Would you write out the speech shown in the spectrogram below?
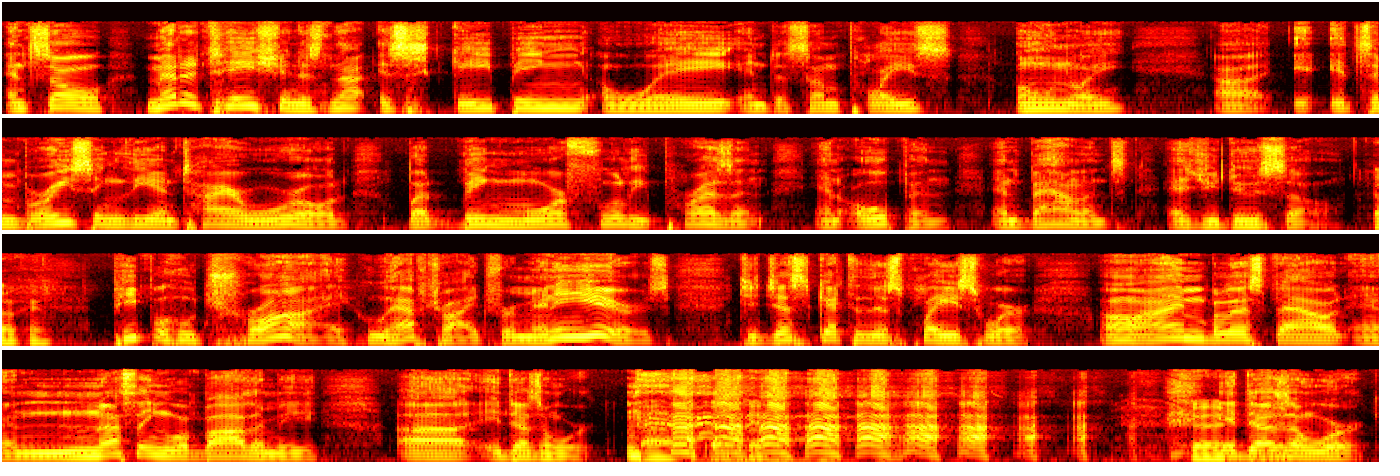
And so meditation is not escaping away into some place only. Uh, it, it's embracing the entire world, but being more fully present and open and balanced as you do so. okay. People who try, who have tried for many years, to just get to this place where, oh, I'm blissed out and nothing will bother me, uh, it doesn't work. Good, it doesn't work.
